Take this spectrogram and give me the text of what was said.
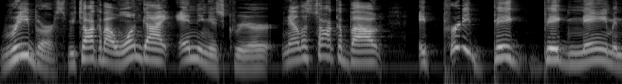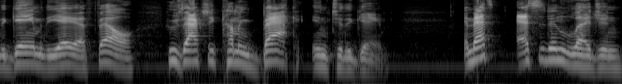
rebirths. We talk about one guy ending his career. Now let's talk about a pretty big, big name in the game of the AFL who's actually coming back into the game. And that's Essendon legend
